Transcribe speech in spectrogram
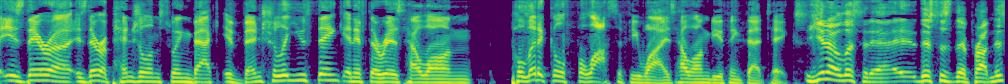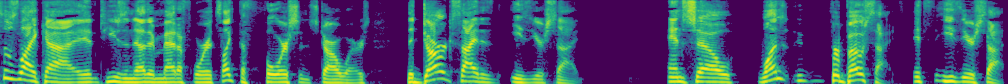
is there a, is there a pendulum swing back eventually, you think? And if there is, how long political philosophy wise, how long do you think that takes? You know, listen, uh, this is the problem. This is like, uh, to use another metaphor, it's like the force in Star Wars. The dark side is the easier side. And so one for both sides, it's the easier side.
